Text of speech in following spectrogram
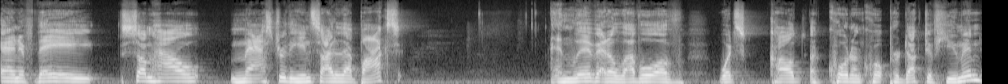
And if they somehow master the inside of that box and live at a level of what's called a quote unquote productive human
